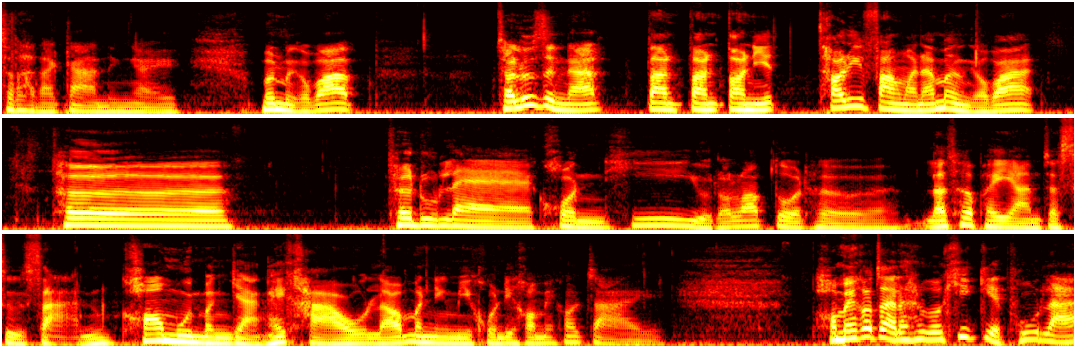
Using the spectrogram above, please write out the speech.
สถานการณ์ยังไง มันเหมือนกับว่า ฉันรู้สึกนะ ตอนตอนตอนนี้เท่าที่ฟังมานะมันเหมือนกับว่า เธอ เธอดูแลคนที่อยู่รอบๆตัวเธอ แล้วเธอพยายามจะสื่อสารข้อมูลบางอย่างให้เขา แล้วมันยังมีคนที่เขาไม่เข้าใจ พอไม่เข้าใจแล้วเธอก็ขี้เกียจพูดละ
